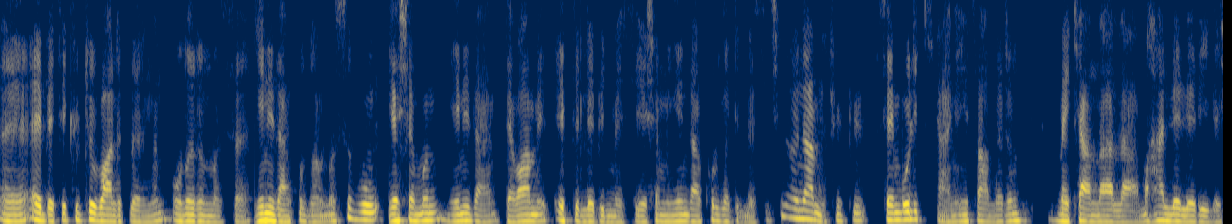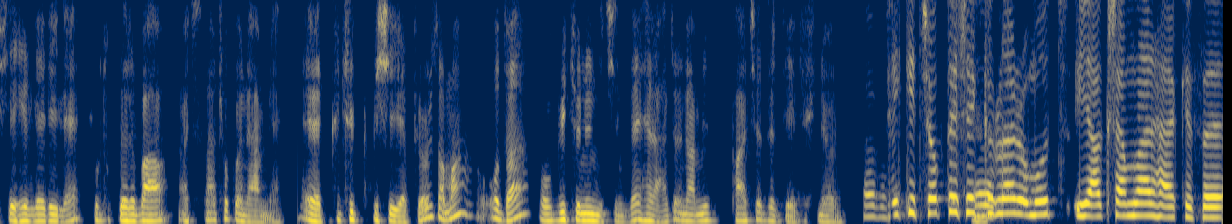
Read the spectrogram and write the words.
E, elbette kültür varlıklarının onarılması, yeniden kullanılması bu yaşamın yeniden devam ettirilebilmesi, yaşamın yeniden kurulabilmesi için önemli. Çünkü sembolik yani insanların mekanlarla, mahalleleriyle, şehirleriyle kurdukları bağ açısından çok önemli. Evet küçük bir şey yapıyoruz ama o da o bütünün içinde herhalde önemli bir parçadır diye düşünüyorum. Tabii. Peki çok teşekkürler Umut. İyi akşamlar herkese.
